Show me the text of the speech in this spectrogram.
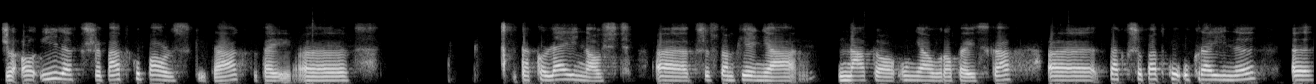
że o ile w przypadku Polski, tak, tutaj ta kolejność przystąpienia NATO, Unia Europejska, tak w przypadku Ukrainy E,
